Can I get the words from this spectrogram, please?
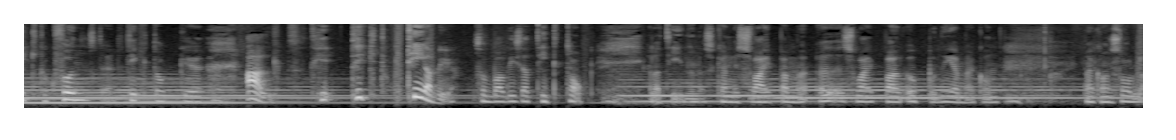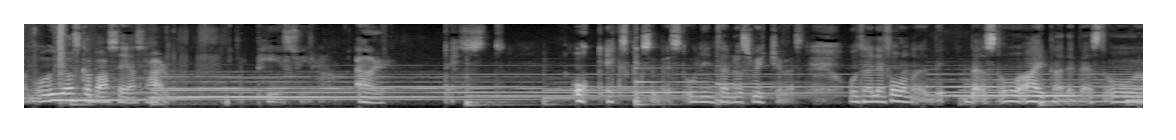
TikTok-fönstret, TikTok-allt. TikTok eh, TV som bara visar TikTok hela tiden. Och så kan du swipa, med, äh, swipa upp och ner med, kon, med konsolen. Och jag ska bara säga så här. PS4 är bäst. Och Xbox är bäst och Nintendo Switch är bäst. Och telefonen är bäst och iPad är bäst och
